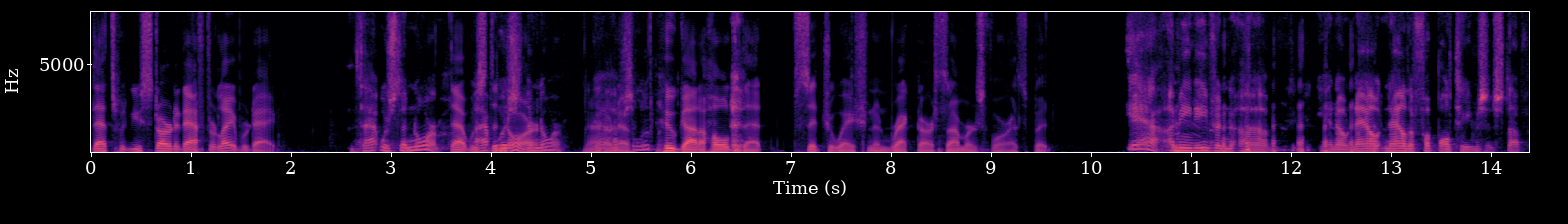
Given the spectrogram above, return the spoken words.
that's what you started after Labor Day. that was the norm. That was the norm. the norm. I Yeah, don't know absolutely. who got a hold of that situation and wrecked our summers for us. But yeah, I mean, even uh, you know now now the football teams and stuff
